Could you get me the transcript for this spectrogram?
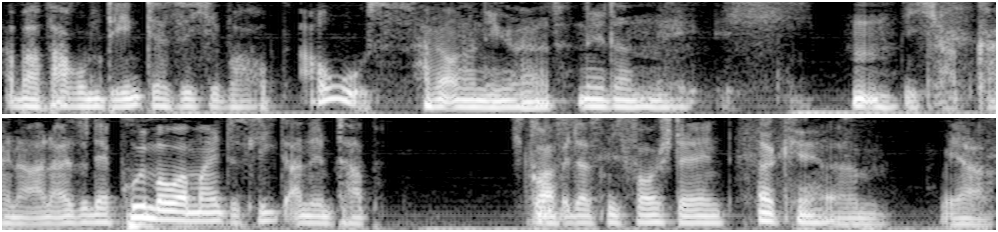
Aber warum dehnt er sich überhaupt aus? Habe ich auch noch nie gehört. Nee, dann. Ey, Ich, ich habe keine Ahnung. Also der Poolmauer meint, es liegt an dem Tab. Konnte mir das nicht vorstellen. Okay. Ähm, ja.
